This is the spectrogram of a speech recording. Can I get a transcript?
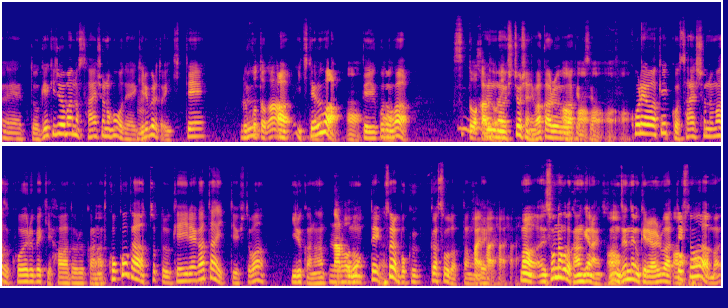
えー、と劇場版の最初の方でギルベルト生きてることがあ生きてるわうん。っていうことがすっとわかるのね視聴者に分かるわけですよ。よこれは結構最初のまず超えるべきハードルかな。ここがちょっと受け入れがたいっていう人はいるかなと思ってそれは僕がそうだったので、まあそんなこと関係ないですうん全然受け入れられるわっていう人はまあ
